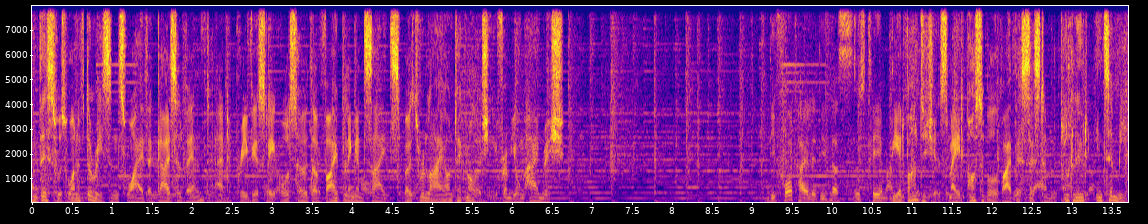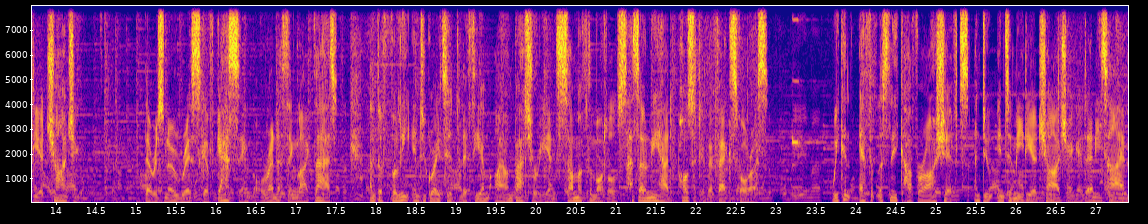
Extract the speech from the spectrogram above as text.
And this was one of the reasons why the Geiselwind and previously also the Waiblingen sites both rely on technology from Jungheinrich. Die Vorteile, die das System The advantages made possible by this system include intermediate charging. There is no risk of gassing or anything like that, and the fully integrated lithium-ion battery in some of the models has only had positive effects for us. We can effortlessly cover our shifts and do intermediate charging at any time.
